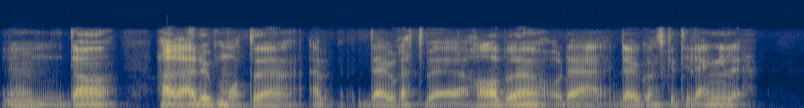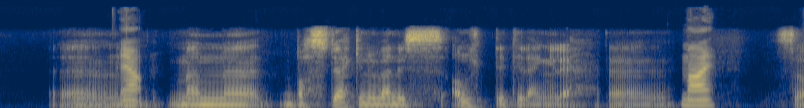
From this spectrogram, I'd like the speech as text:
Mm. da, her er det jo på en måte eh, Det er jo rett ved havet, og det er, det er jo ganske tilgjengelig. Eh, Ja. Men uh, badstue er ikke nødvendigvis alltid tilgjengelig. Eh, Nei. Så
